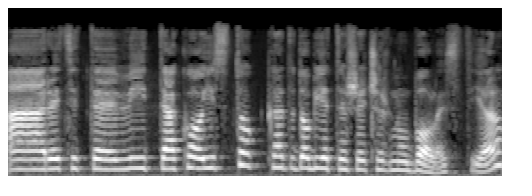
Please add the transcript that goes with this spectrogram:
A recite, vi tako isto kad dobijete šećernu bolest, jel?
